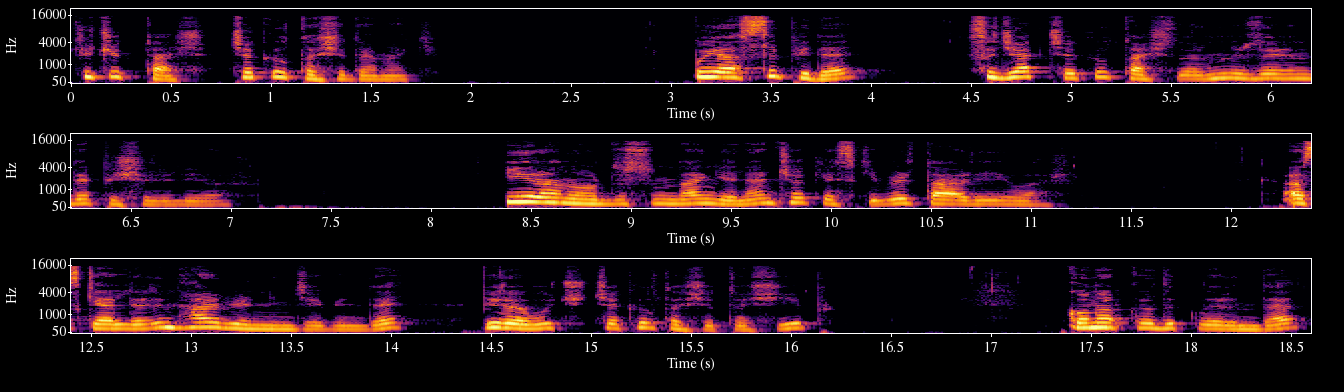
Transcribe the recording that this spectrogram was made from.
küçük taş, çakıl taşı demek. Bu yassı pide sıcak çakıl taşlarının üzerinde pişiriliyor. İran ordusundan gelen çok eski bir tarihi var. Askerlerin her birinin cebinde bir avuç çakıl taşı taşıyıp konakladıklarında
